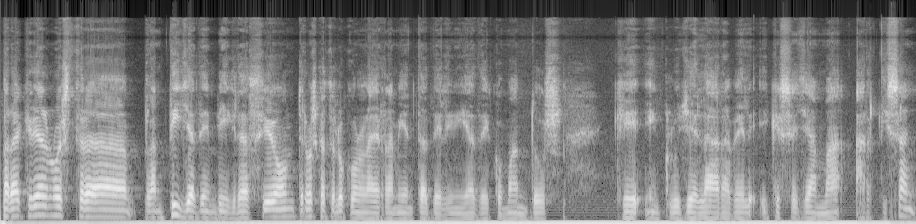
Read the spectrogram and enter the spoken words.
Para crear nuestra plantilla de migración tenemos que hacerlo con la herramienta de línea de comandos que incluye el Laravel y que se llama Artisan.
